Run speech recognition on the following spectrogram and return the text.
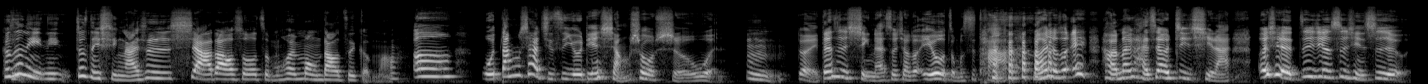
可是你你就是你醒来是吓到说怎么会梦到这个吗？嗯，我当下其实有点享受舌吻，嗯，对，但是醒来的时候想说，哎呦，怎么是他？然后想说，哎、好，那个还是要记起来。而且这件事情是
